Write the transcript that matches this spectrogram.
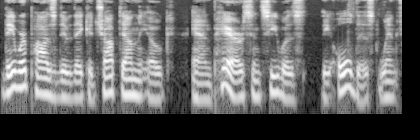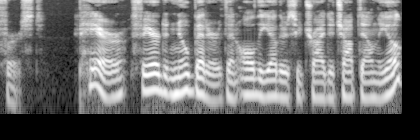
they were positive they could chop down the oak, and Per, since he was the oldest, went first. Per fared no better than all the others who tried to chop down the oak.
